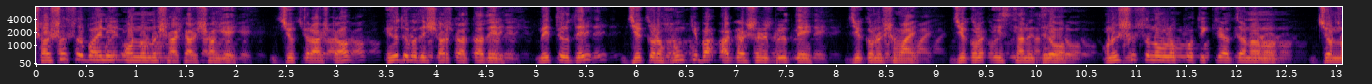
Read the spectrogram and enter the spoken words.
সশস্ত্র বাহিনীর অন্যান্য শাখার সঙ্গে যুক্তরাষ্ট্র, ইহুদিবাদী সরকার তাদের মিত্রদের যে কোনো হুমকি বা আগ্রাসনের বিরুদ্ধে যে কোনো সময় যে কোনো স্থানে দৃঢ় অনুশোচনামূলক প্রতিক্রিয়া জানানোর জন্য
